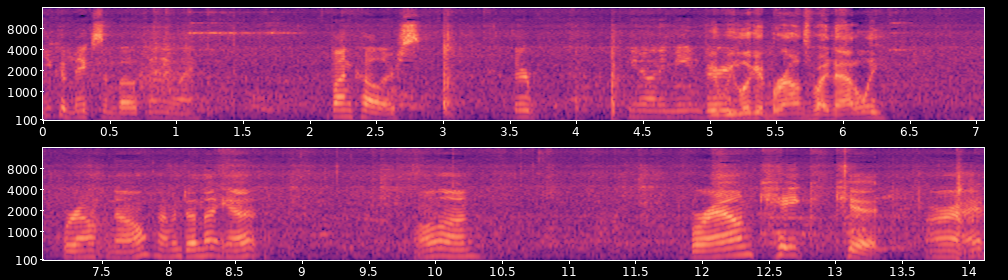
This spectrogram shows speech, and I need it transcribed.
You could mix them both anyway. Fun colors. They're, you know what I mean. Did we look at Browns by Natalie? brown? No, haven't done that yet. Hold on. Brown cake kit. All right.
